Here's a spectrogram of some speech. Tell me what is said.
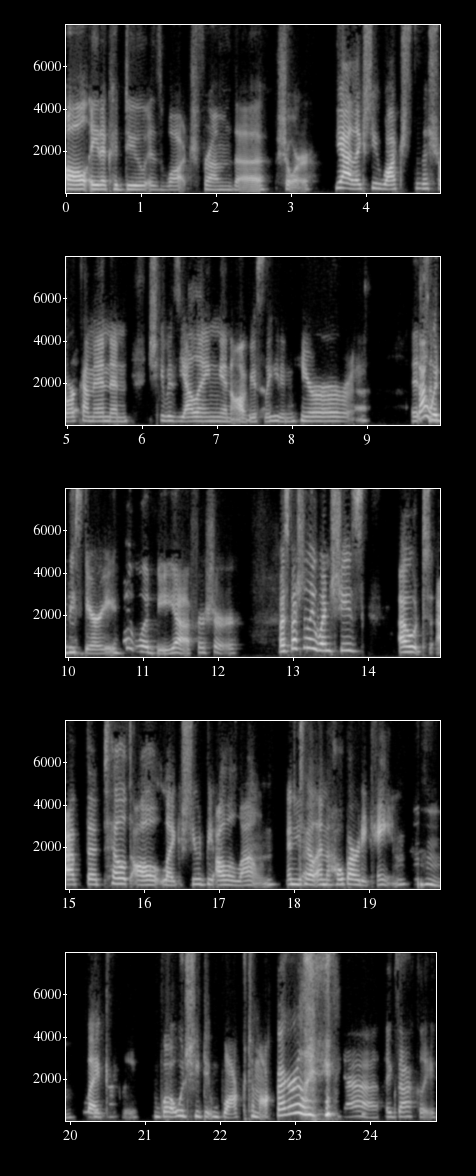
all Ada could do is watch from the shore. Yeah, like she watched the shore come in and she was yelling, and obviously he didn't hear her. that would be scary, It would be, yeah, for sure. especially when she's out at the tilt all like she would be all alone until and the hope already came hmm Like, Exactly. what would she do? Walk to Mockbeggar? Like, Yeah, exactly.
